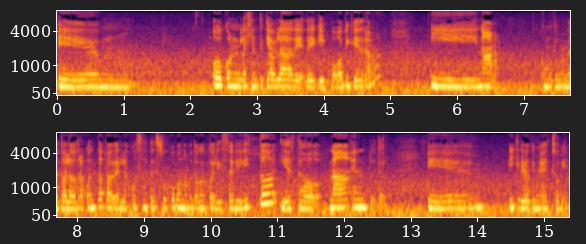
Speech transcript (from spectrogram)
Eh, o con la gente que habla de, de K-pop y K-drama. Y nada más como que me meto a la otra cuenta para ver las cosas de Sujo cuando me toca actualizar y listo. Y he estado nada en Twitter. Eh, y creo que me ha hecho bien.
